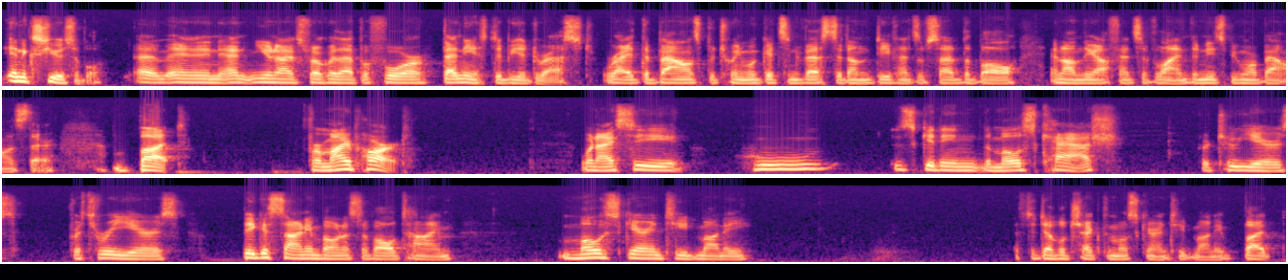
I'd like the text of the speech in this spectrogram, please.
inexcusable. Um, and, and you and I have spoken with that before. That needs to be addressed, right? The balance between what gets invested on the defensive side of the ball and on the offensive line. There needs to be more balance there. But for my part, when I see who is getting the most cash for two years, for three years, biggest signing bonus of all time, most guaranteed money. Have to double check the most guaranteed money, but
